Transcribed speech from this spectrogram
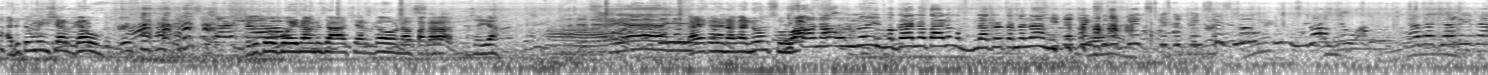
Ah, dito may Siargao. Dito buhay namin sa Siargao, napaka masaya. Ay, Kaya kayo ng ano, suha. sana uloy, magana tayo, mag-vlogger ka na lang. Tara, dali na.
